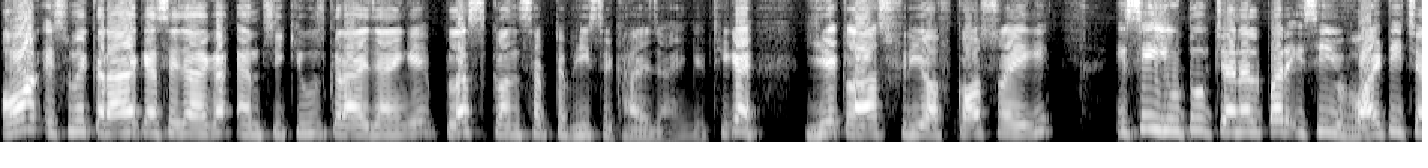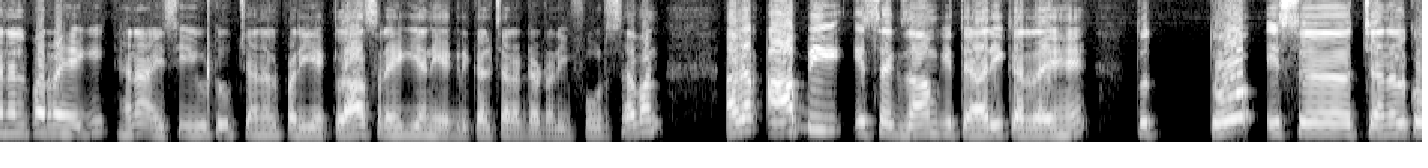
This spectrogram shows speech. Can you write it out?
और इसमें कराया कैसे जाएगा? एमसीक्यूज कराए जाएँगे प्लस कॉन्सेप्ट भी सिखाए जाएँगे, ठीक है? ये क्लास फ्री ऑफ़ कॉस्ट रहेगी। इसी YouTube चैनल पर, इसी वाई चैनल पर रहेगी, है ना? इसी YouTube चैनल पर ये क्लास रहेगी, यानी एग्रीकल्चर अड्डा ट्वेंटी फोर सेवन अगर आप भी इस एग्ज़ाम की तैयारी कर रहे हैं तो तो इस चैनल को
